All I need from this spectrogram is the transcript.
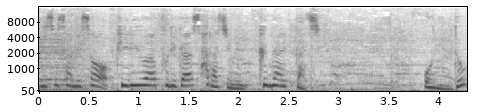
이 세상에서 비리와 부리가 사라지는 그날까지 오늘도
